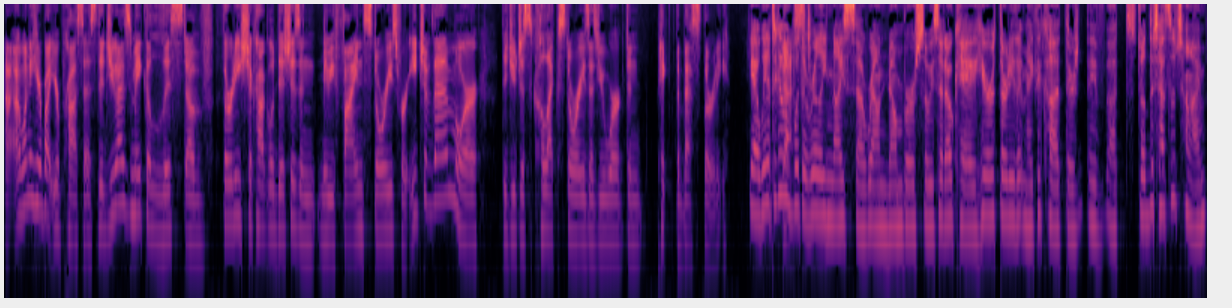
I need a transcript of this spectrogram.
I want to hear about your process. Did you guys make a list of 30 Chicago dishes and maybe find stories for each of them, or did you just collect stories as you worked and pick the best 30? Yeah, we had to come Best. up with a really nice uh, round number. So we said, okay, here are 30 that make the cut. They're, they've uh, stood the test of time.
